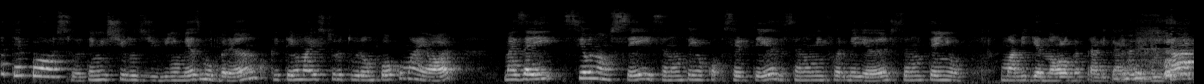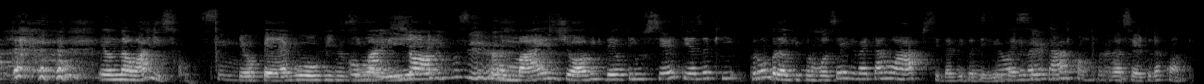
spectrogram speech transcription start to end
Até posso. Eu tenho estilos de vinho, mesmo branco, que tem uma estrutura um pouco maior. Mas aí, se eu não sei, se eu não tenho certeza, se eu não me informei antes, se eu não tenho uma amiga enóloga para ligar e perguntar, eu não arrisco. Sim. Eu pego o vinhozinho o mais ali, jovem possível. o mais jovem, que daí eu tenho certeza que, para um branco e para um rosé, ele vai estar no ápice da vida Vai dele. o Então ele vai estar da compra, né? no acerto da compra.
